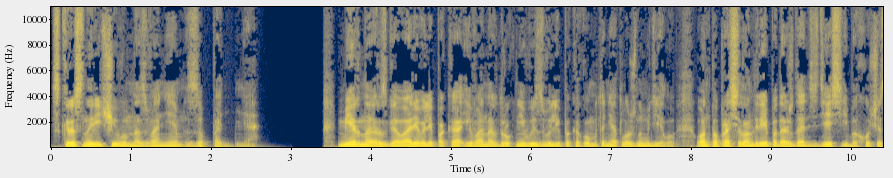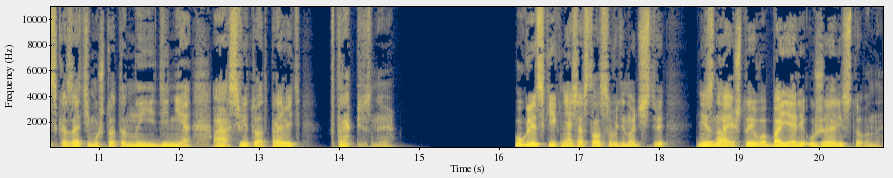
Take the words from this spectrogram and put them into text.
с красноречивым названием «Западня». Мирно разговаривали, пока Ивана вдруг не вызвали по какому-то неотложному делу. Он попросил Андрея подождать здесь, ибо хочет сказать ему что-то наедине, а свиту отправить в трапезную. Углицкий князь остался в одиночестве, не зная, что его бояре уже арестованы.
